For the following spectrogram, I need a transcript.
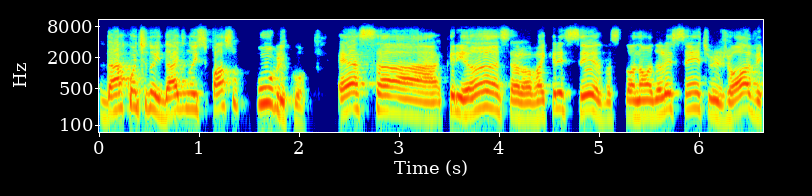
dar continuidade no espaço público. Essa criança, ela vai crescer, vai se tornar um adolescente, um jovem,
